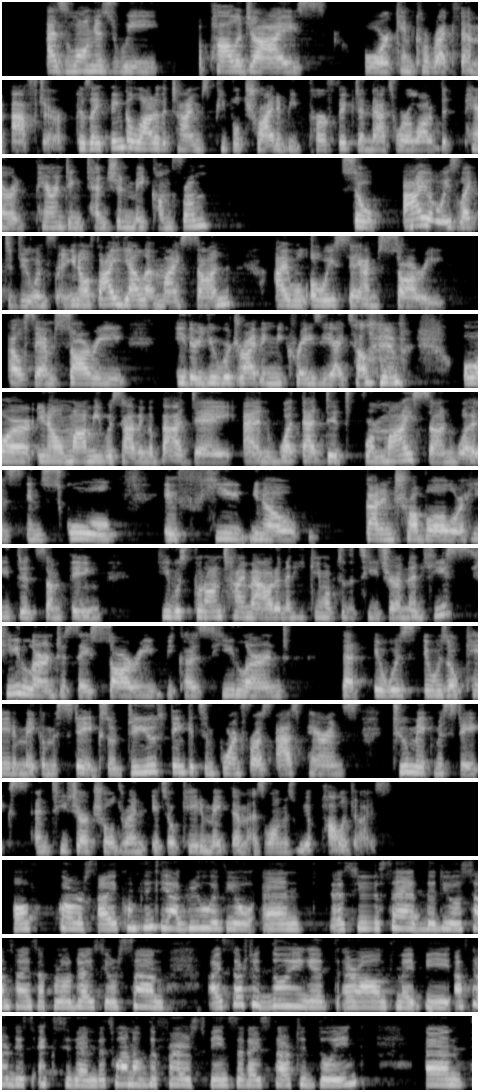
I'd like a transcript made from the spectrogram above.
as long as we apologize or can correct them after. Because i think a lot of the times people try to be perfect and that's where a lot of the parent parenting tension may come from. So i always like to do in front you know if i yell at my son i will always say i'm sorry. I'll say i'm sorry either you were driving me crazy i tell him or you know mommy was having a bad day. And what that did for my son was in school if he you know got in trouble or he did something he was put on timeout and then he came up to the teacher and then he he learned to say sorry because he learned that it was it was okay to make a mistake. So do you think it's important for us as parents to make mistakes and teach our children it's okay to make them as long as we apologize? Of course i completely agree with you. And as you said that you sometimes apologize your son i started doing it around maybe after this accident that's one of the first things that i started doing and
